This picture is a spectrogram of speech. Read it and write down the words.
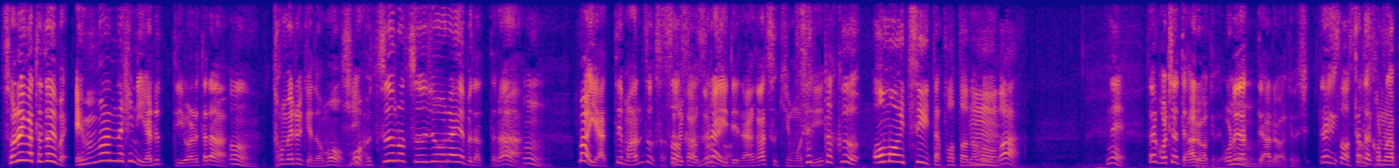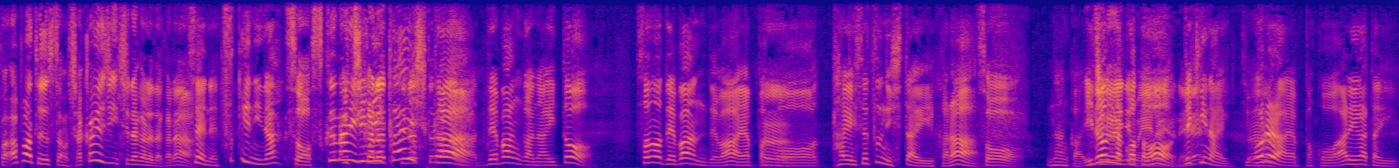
それが例えば m 1の日にやるって言われたら止めるけども、しもう普通の通常ライブだったら、うん。まあやって満足させるかぐらいで流す気持ち。せっかく思いついたことの方が、ね。それこっちだってあるわけで俺だってあるわけだし、でそうそうそう。ただこのやっぱアパトゥースさんは社会人しながらだからそうやね。月にな。そう少ないから12ってなっ回したらか出番がないとその出番ではやっぱこう、大切にしたいからそう。なんかいろんなことをできないっていう。うん俺らはやっぱこうありがたい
